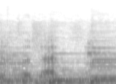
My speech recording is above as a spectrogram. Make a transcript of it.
I'll not clip that.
